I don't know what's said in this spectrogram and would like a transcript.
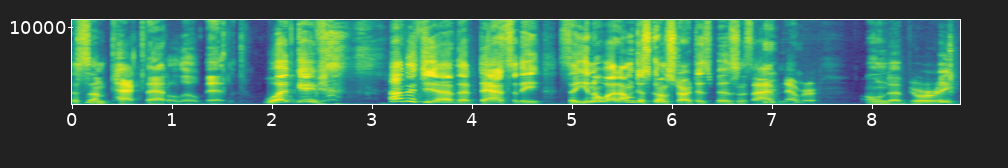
Let's hmm. unpack that a little bit. What gave you, how did you have the audacity to say, you know what, I'm just going to start this business? I've never owned a brewery,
